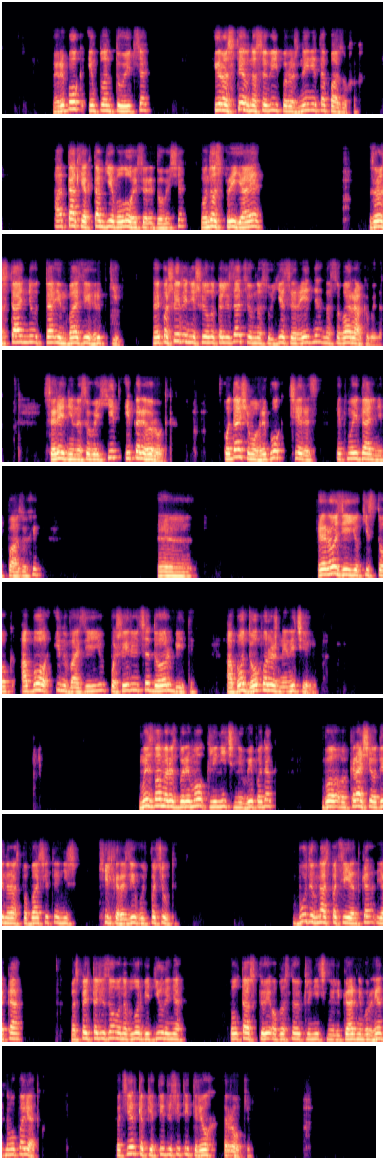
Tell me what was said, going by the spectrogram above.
Грибок імплантується і росте в носовій порожнині та пазухах. А так як там є вологе середовище, воно сприяє зростанню та інвазії грибків. Найпоширенішою локалізацією в носу є середня носова раковина середній носовий хід і перегородка. В подальшому грибок через етмоїдальні пазухи е, ерозією кісток або інвазією поширюється до орбіти або до порожнини черепа. Ми з вами розберемо клінічний випадок бо краще один раз побачити, ніж кілька разів почути. Буде в нас пацієнтка, яка госпіталізована в лор відділення Полтавської обласної клінічної лікарні в ургентному порядку. Пацієнтка 53 років.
